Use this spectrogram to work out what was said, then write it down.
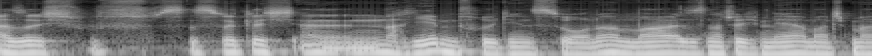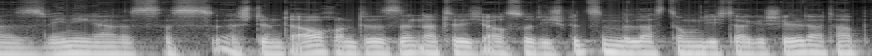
Also ich, es ist wirklich äh, nach jedem Frühdienst so. Ne? Mal ist es natürlich mehr, manchmal ist es weniger. Das, das stimmt auch. Und das sind natürlich auch so die Spitzenbelastungen, die ich da geschildert habe.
